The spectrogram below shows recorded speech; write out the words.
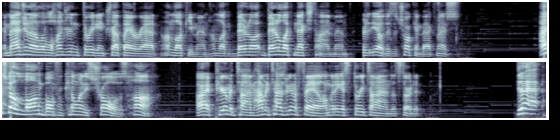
Imagine a level 103 getting trapped by a rat. Unlucky, man. Unlucky. Better, better luck next time, man. Yo, there's a troll came back. Nice. I just got a bone from killing one of these trolls. Huh. Alright, pyramid time. How many times are we gonna fail? I'm gonna guess three times. Let's start it. Did I...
